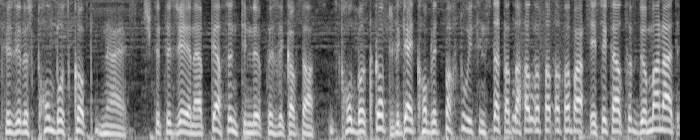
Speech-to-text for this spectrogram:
faisait le stromboscope, je peux te dire, il n'y en a personne qui ne le faisait comme ça. Stromboscope, le gars il tremblait de partout, il finissait, et c'était un truc de malade.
